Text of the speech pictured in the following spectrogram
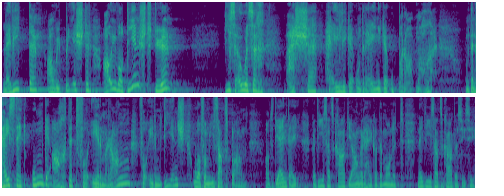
Leviten, alle Priester, alle, die Dienst tun, die sollen sich waschen, heiligen und reinigen und parat machen. Und dann heisst es ungeachtet von ihrem Rang, von ihrem Dienst und auch vom Einsatzplan. Oder die einen haben gerade Einsatz die anderen gerade einen Monat nicht Einsatz gehabt, da waren sie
